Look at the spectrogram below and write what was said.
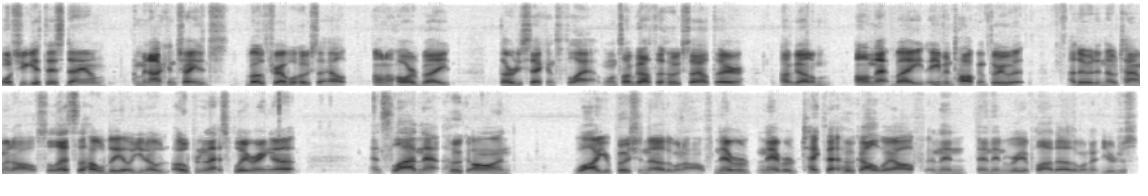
Once you get this down, I mean, I can change both treble hooks out on a hard bait 30 seconds flat. Once I've got the hooks out there, I've got them on that bait, even talking through it, I do it in no time at all. So that's the whole deal, you know, opening that split ring up and sliding that hook on while you're pushing the other one off. Never never take that hook all the way off and then and then reapply the other one. You're just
